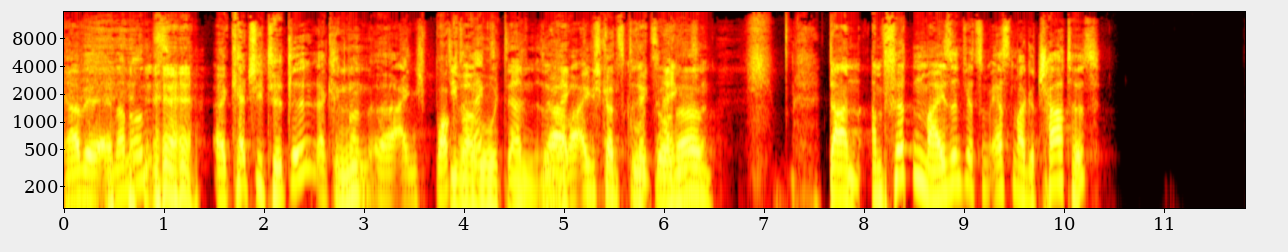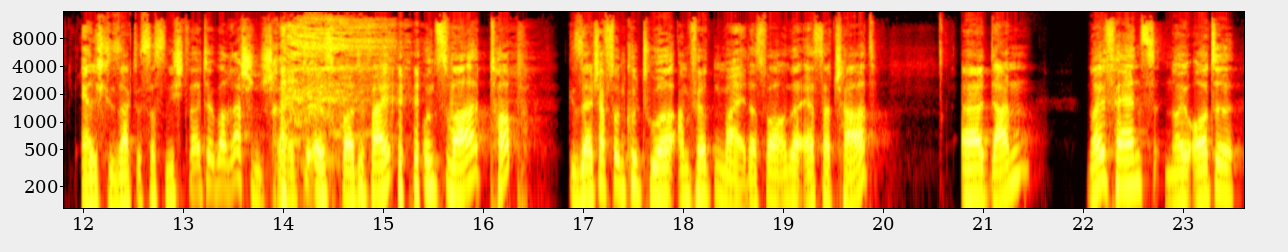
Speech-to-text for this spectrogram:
Ja, wir erinnern uns. äh, catchy Titel, da kriegt man äh, eigentlich Bock Mhm. Die war direkt. gut dann. So ja, direkt- war eigentlich ganz gut so, ne? Dann, am 4. Mai sind wir zum ersten Mal gechartet. Ehrlich gesagt ist das nicht weiter überraschend, schreibt äh, Spotify. Und zwar Top Gesellschaft und Kultur am 4. Mai. Das war unser erster Chart. Äh, dann neue Fans, neue Orte.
